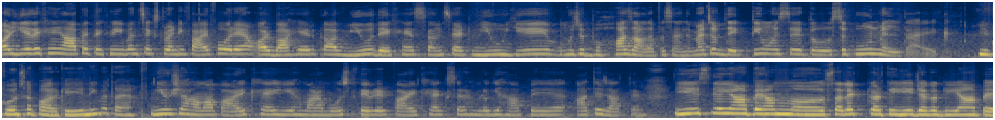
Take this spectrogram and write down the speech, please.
और ये देखें, यहाँ पे तकरीबन 625 हो रहे हैं और बाहर का व्यू देखें सनसेट व्यू ये मुझे बहुत ज़्यादा पसंद है। मैं जब देखती हूँ इससे तो सुकून मिलता है एक। ये कौन सा पार्क है? ये नहीं बताया? न्यू शहामा पार्क है ये हमारा मोस्ट फेवरेट पार्क है। अक्सर हम लोग यहाँ पे आते जाते हैं। ये इसलिए यहाँ पे हम सेलेक्ट करते ये जगह की यहाँ पे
